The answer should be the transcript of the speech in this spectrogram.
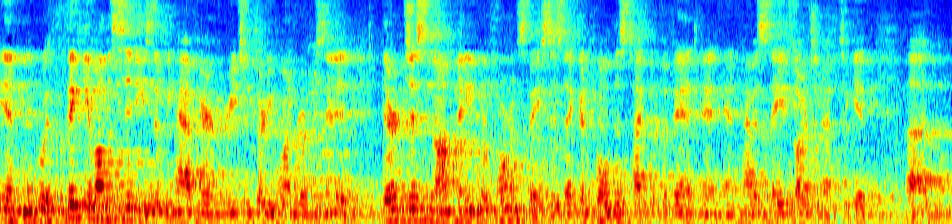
in with thinking of all the cities that we have here in Region 31 represented, there are just not many performance spaces that can hold this type of event and, and have a stage large enough to get uh,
